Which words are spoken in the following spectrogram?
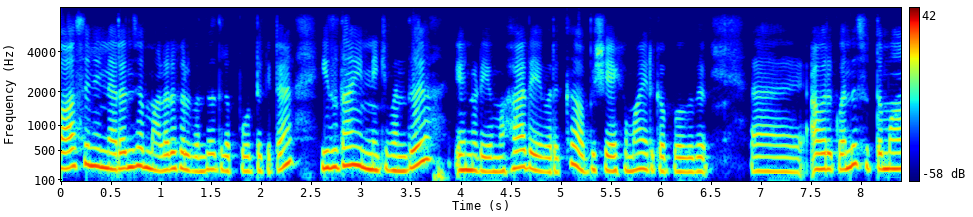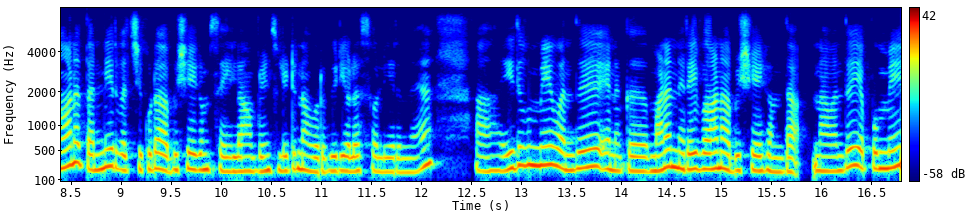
வாசனை நிறைஞ்ச மலர்கள் வந்து அதில் போட்டுக்கிட்டேன். இதுதான் இன்றைக்கி வந்து என்னுடைய மகாதேவருக்கு அபிஷேகமாக இருக்க போகுது. அவருக்கு வந்து சுத்தமான தண்ணீர் வச்சு கூட அபிஷேகம் செய்யலாம் அப்படின்னு சொல்லிட்டு நான் ஒரு வீடியோவில் சொல்லியிருந்தேன். இதுவுமே வந்து எனக்கு மன நிறைவான அபிஷேகம் தான் நான் வந்து எப்போவுமே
